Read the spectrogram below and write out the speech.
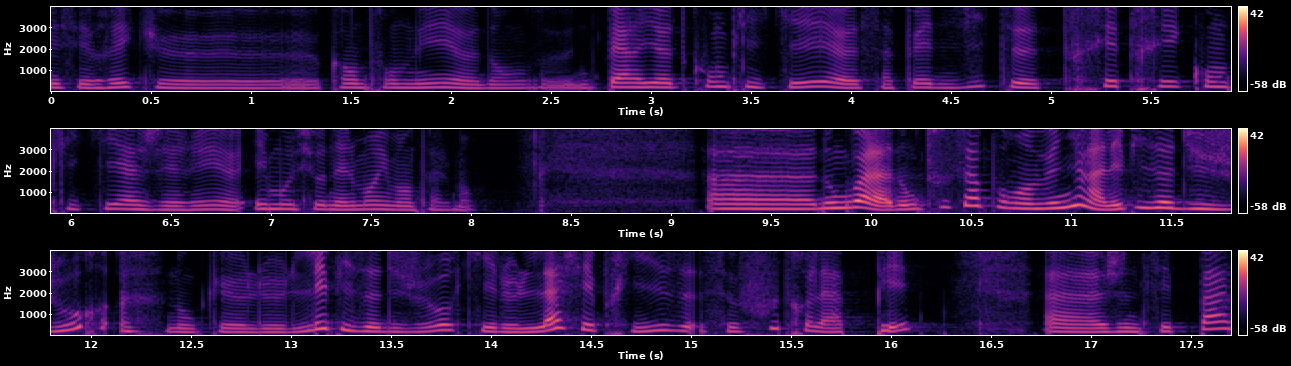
Mais c'est vrai que quand on est dans une période compliquée, ça peut être vite très très compliqué à gérer émotionnellement et mentalement. Euh, donc voilà, donc tout ça pour en venir à l'épisode du jour. Donc euh, l'épisode du jour qui est le lâcher prise, se foutre la paix. Euh, je ne sais pas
